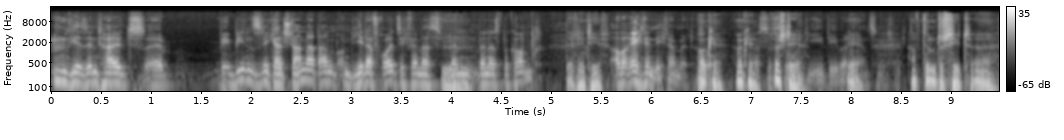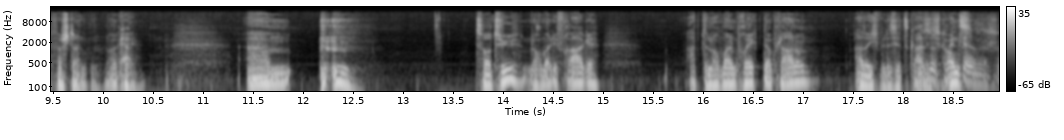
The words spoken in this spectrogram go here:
wir sind halt, äh, wir bieten es nicht als Standard an und jeder freut sich, wenn das, mhm. wenn, wenn das bekommt. Definitiv. Aber rechnet nicht damit. So, okay, okay, das ist verstehe. So die Idee bei der ganzen Geschichte. Habt den Unterschied äh, verstanden. Okay. Ähm, Tortue, nochmal die Frage. Habt ihr nochmal ein Projekt in der Planung? Also ich will es jetzt gar also nicht. Kommt, das,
